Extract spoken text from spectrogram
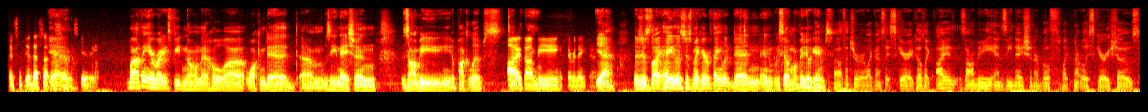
it's that's not Yeah. necessarily scary. Well, I think everybody's feeding on that whole uh, Walking Dead, um, Z Nation, zombie apocalypse. I of thing. zombie everything. Yeah. Yeah, they're just like, hey, let's just make everything look dead, and, and we sell more video games. Oh, I thought you were like gonna say scary because I was like, iZombie and Z Nation are both like not really scary shows.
